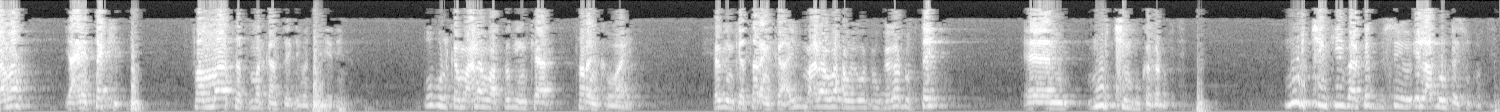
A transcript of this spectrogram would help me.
ama yani taki fa maatat markaasay dhimatay iyadiina qubulka macnaha waa xubinka taranka waaye. Xubinka taranka ayuu macnaha waxa weye wuxuu kaga dhuftay murjin buu kaga dhuftay. Murjinkii baa ka dusay oo ilaa dhulka isu qabtay.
